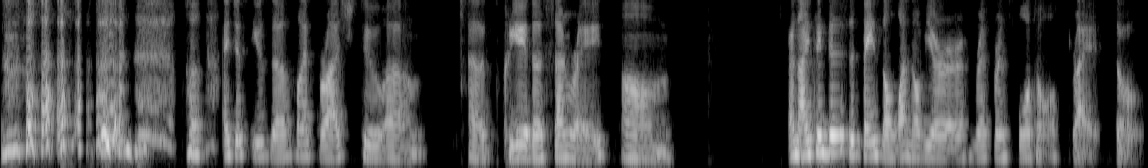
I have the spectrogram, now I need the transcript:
I just use a flat brush to um, uh, create a sun rays. Um, and I think this is based on one of your reference photo, right? So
